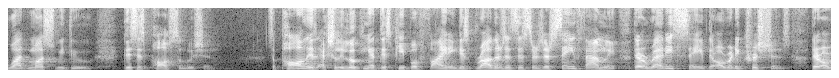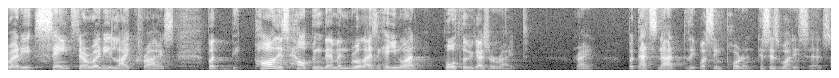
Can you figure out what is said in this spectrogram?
what must we do? This is Paul's solution. So Paul is actually looking at these people fighting, these brothers and sisters, they're same family. They're already saved. They're already Christians. They're already saints. They're already like Christ. But Paul is helping them and realizing, hey, you know what? Both of you guys are right. Right? But that's not what's important. This is what he says.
